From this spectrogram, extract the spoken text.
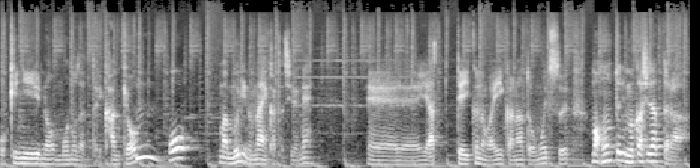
うお気に入りのものだったり環境うん。を、まあ、無理のない形でね、えーやっていくのがいいかなと思いつつ、まあ、本当に昔だったら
